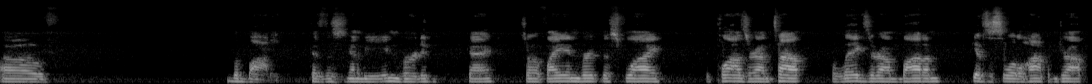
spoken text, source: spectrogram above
of the body because this is going to be inverted. Okay, so if I invert this fly, the claws are on top, the legs are on bottom, gives us a little hop and drop,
